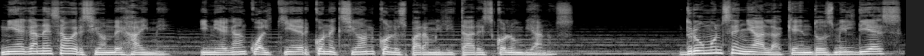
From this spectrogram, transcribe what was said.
niegan esa versión de Jaime y niegan cualquier conexión con los paramilitares colombianos. Drummond señala que en 2010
